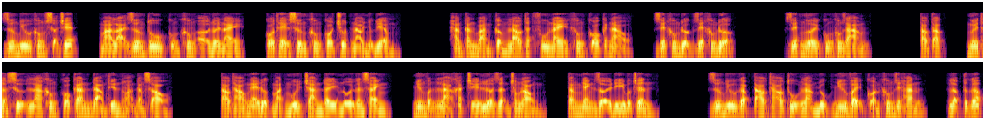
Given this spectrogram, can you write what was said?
Dương biêu không sợ chết, mà lại dương tu cũng không ở nơi này, có thể xưng không có chút nào nhược điểm hắn căn bản cầm lao thất phu này không có cách nào giết không được giết không được. Giết người cũng không dám. Tào tặc ngươi thật sự là không có can đảm tiến hoạn đằng sau. Tào tháo nghe được mặt mũi tràn đầy nổi gân xanh nhưng vẫn là khắc chế lửa giận trong lòng tăng nhanh rời đi bước chân. Dương mưu gặp tào tháo thụ làm đục như vậy còn không giết hắn lập tức gấp.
